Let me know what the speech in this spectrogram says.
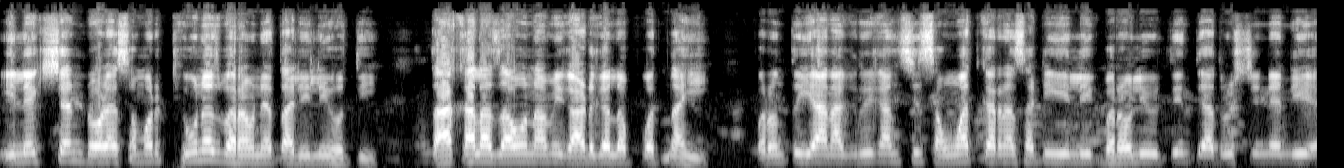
इलेक्शन डोळ्यासमोर ठेवूनच भरवण्यात आलेली होती. ताकाला जाऊन आम्ही गाडगं लपवत नाही. परंतु या नागरिकांशी संवाद करण्यासाठी ही लीग भरवली होती. त्या दृष्टीने ली-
